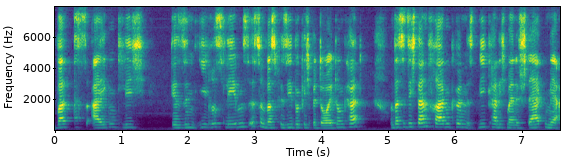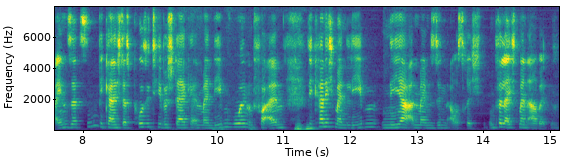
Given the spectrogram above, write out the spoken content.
was eigentlich der Sinn ihres Lebens ist und was für sie wirklich Bedeutung hat. Und was sie sich dann fragen können, ist, wie kann ich meine Stärken mehr einsetzen? Wie kann ich das Positive stärker in mein Leben holen? Und vor allem, mhm. wie kann ich mein Leben näher an meinem Sinn ausrichten und vielleicht mein Arbeiten?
